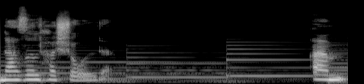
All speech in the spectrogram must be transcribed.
nuzzled her shoulder. I'm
